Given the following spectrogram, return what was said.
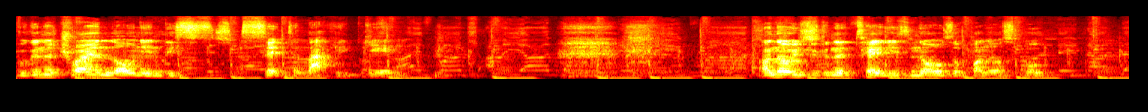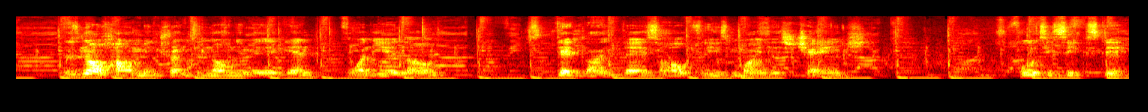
We're going to try and loan in this centre back again. I know he's just going to turn his nose up on us, but there's no harm in trying to loan him in again. One year loan. It's deadline day, so hopefully his mind has changed. 40 60.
